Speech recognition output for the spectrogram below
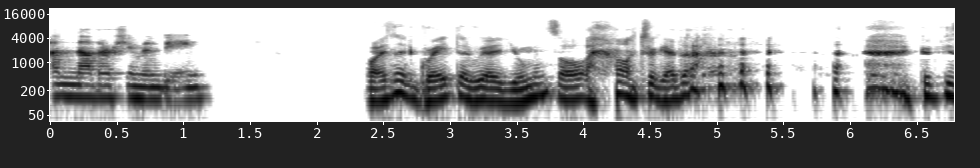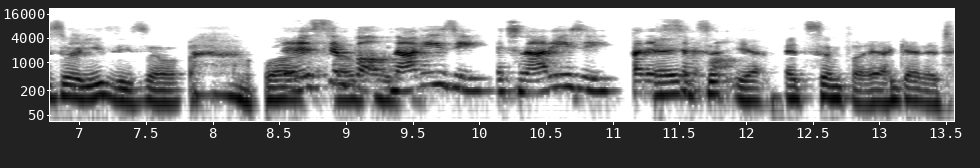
another human being. Well, isn't it great that we are humans all, all together? could be so easy. So, well, it is simple, not easy. It's not easy, but it's, it's simple. A, yeah, it's simple. I get it.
